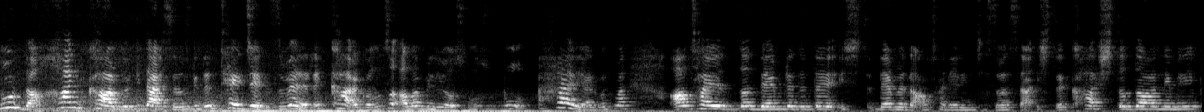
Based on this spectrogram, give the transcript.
burada hangi kargo giderseniz gidin TC'nizi vererek kargonuzu alabiliyorsunuz. Bu her yer. Bakın ben Antalya'da, Demre'de de işte Demre'de Antalya ilçesi mesela işte Kaş'ta da ne bileyim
